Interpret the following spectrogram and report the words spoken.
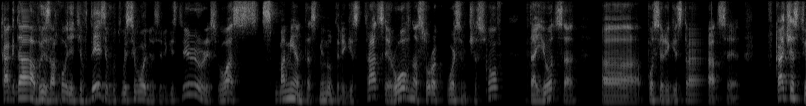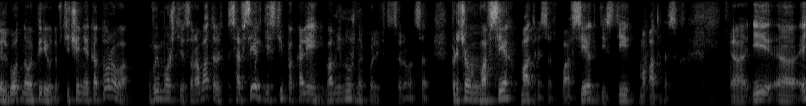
когда вы заходите в Дейзи, вот вы сегодня зарегистрировались, у вас с момента, с минуты регистрации ровно 48 часов дается э, после регистрации в качестве льготного периода, в течение которого вы можете зарабатывать со всех 10 поколений. Вам не нужно квалифицироваться. Причем во всех матрицах, во всех 10 матрицах. Э, и э,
